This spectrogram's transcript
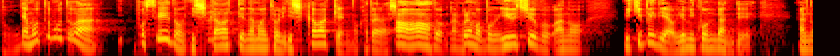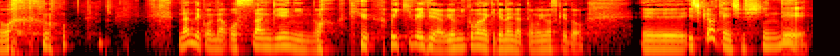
都？いや、もともとは、ポセイドン石川っていう名前の通り、石川県の方らしいんですけどこれも僕 YouTube、あの、ウィキペディアを読み込んだんで、あの、なんでこんなおっさん芸人のウィキペディアを読み込まなきゃいけないんだって思いますけど、えー、石川県出身で、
